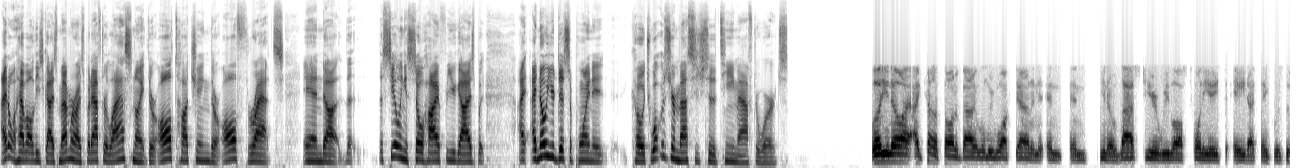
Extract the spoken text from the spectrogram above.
I don't have all these guys memorized, but after last night, they're all touching, they're all threats, and uh, the the ceiling is so high for you guys. But I, I know you're disappointed, Coach. What was your message to the team afterwards? Well, you know, I, I kind of thought about it when we walked down, and and and you know, last year we lost twenty eight to eight. I think was the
